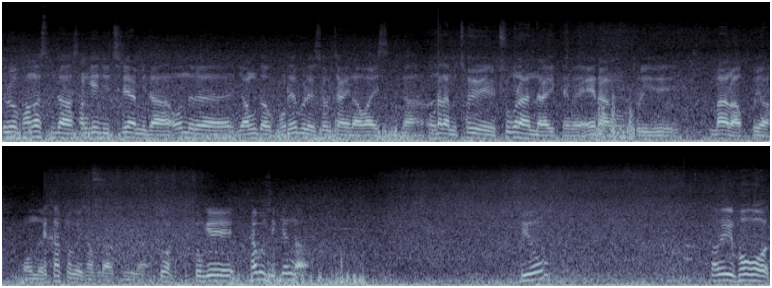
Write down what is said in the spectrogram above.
여러분 반갑습니다. 상계 뉴트리아입니다. 오늘은 영도 고래벌레 수욕장에 나와 있습니다. 오늘 사람이 토요일 출근하는 날이기 때문에 애랑 둘이만 왔고요. 오늘 백합조개 잡으러 왔습니다. 좋아. 조개 잡을 수 있겠나? 지용? 나 여기 보고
